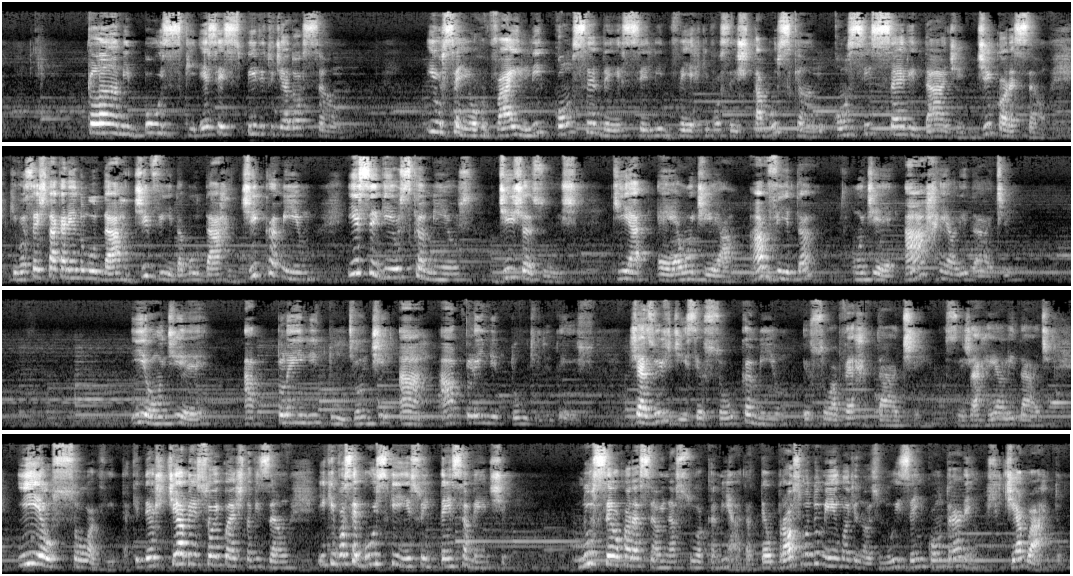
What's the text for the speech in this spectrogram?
clame, busque esse espírito de adoção. E o Senhor vai lhe conceder se ele ver que você está buscando com sinceridade de coração, que você está querendo mudar de vida, mudar de caminho e seguir os caminhos de Jesus, que é, é onde há a vida, onde é a realidade e onde é a plenitude, onde há a plenitude de Deus. Jesus disse: Eu sou o caminho, eu sou a verdade, ou seja, a realidade. E eu sou a vida. Que Deus te abençoe com esta visão e que você busque isso intensamente no seu coração e na sua caminhada. Até o próximo domingo, onde nós nos encontraremos. Te aguardo.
